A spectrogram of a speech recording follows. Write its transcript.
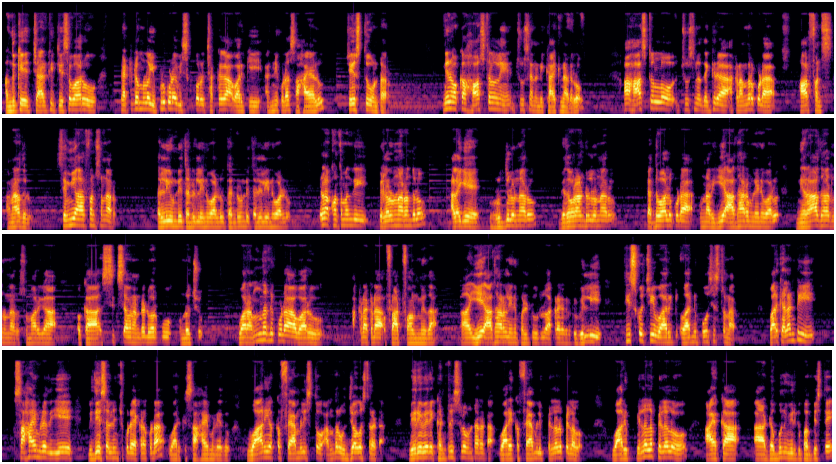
అందుకే చారిటీ చేసేవారు పెట్టడంలో ఎప్పుడు కూడా విసుగుపరు చక్కగా వారికి అన్నీ కూడా సహాయాలు చేస్తూ ఉంటారు. నేను ఒక హాస్టల్ని చూశానండి కాకినాడలో. ఆ హాస్టల్లో చూసిన దగ్గర అక్కడ అందరూ కూడా ఆర్ఫన్స్ అనాథులు సెమీ ఆర్ఫన్స్ ఉన్నారు. తల్లి ఉండి తండ్రి లేని వాళ్ళు తండ్రి ఉండి తల్లి లేని వాళ్ళు ఇలా కొంతమంది పిల్లలు ఉన్నారు అందులో. అలాగే వృద్ధులు ఉన్నారు విధవరాండ్రులు ఉన్నారు పెద్దవాళ్ళు కూడా ఉన్నారు. ఏ ఆధారం లేని వారు నిరాధారులు ఉన్నారు. సుమారుగా ఒక సిక్స్ సెవెన్ హండ్రెడ్ వరకు ఉండొచ్చు. వారందరినీ కూడా వారు అక్కడక్కడ ప్లాట్ఫామ్ మీద ఏ ఆధారం లేని పల్లెటూరులో అక్కడికక్కడికి వెళ్ళి తీసుకొచ్చి వారికి వారిని పోషిస్తున్నారు. వారికి ఎలాంటి సహాయం లేదు. ఏ విదేశాల నుంచి కూడా ఎక్కడ కూడా వారికి సహాయం లేదు. వారి యొక్క ఫ్యామిలీస్తో అందరూ ఉద్యోగస్తులట. వేరే వేరే కంట్రీస్లో ఉంటారట. వారి యొక్క ఫ్యామిలీ పిల్లల పిల్లలు. వారి పిల్లల పిల్లలు ఆ యొక్క ఆ డబ్బును వీరికి పంపిస్తే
